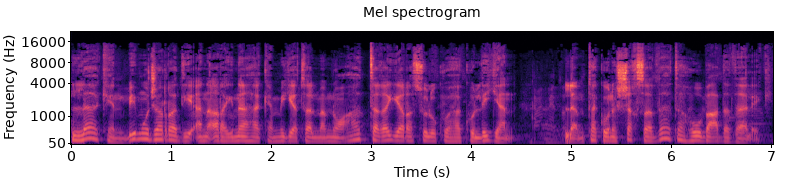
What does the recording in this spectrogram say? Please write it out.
لكن بمجرد أن أريناها كمية الممنوعات تغير سلوكها كليا لم تكن الشخص ذاته بعد ذلك.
